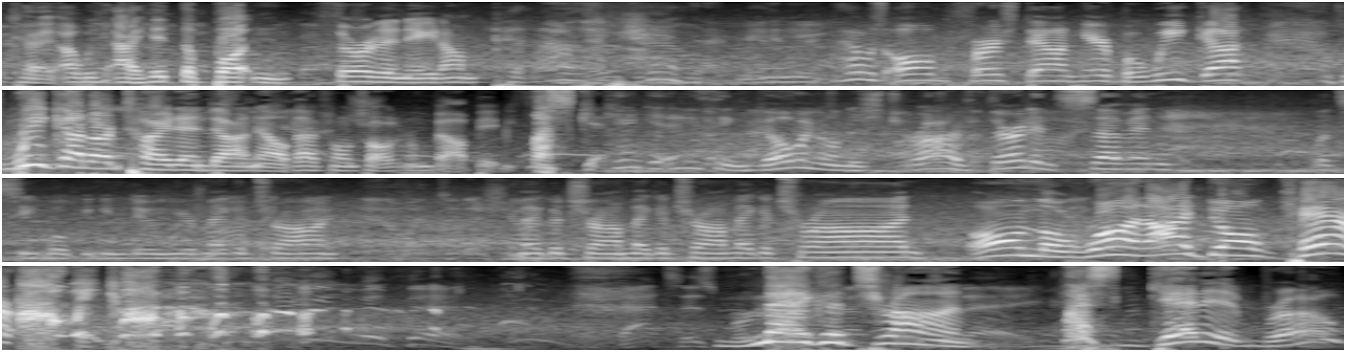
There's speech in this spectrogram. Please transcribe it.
okay, I, was, I hit the button. Third and eight. I'm. I had that, man. That was all first down here, but we got. We got our tight end down now. That's what I'm talking about, baby. Let's get. Can't get anything going on this drive. Third and seven. Let's see what we can do here. Megatron. Megatron, Megatron, Megatron. On the run. I don't care. Oh, we got him! with it. That's his first Megatron. Let's get it, bro.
